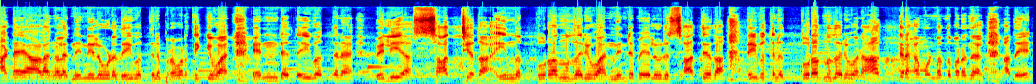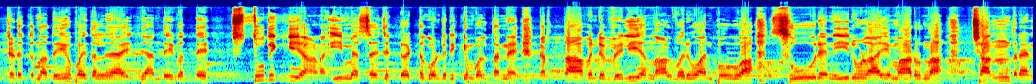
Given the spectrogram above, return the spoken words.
അടയാളങ്ങളെ നിന്നിലൂടെ ദൈവത്തിന് പ്രവർത്തിക്കുവാൻ എന്റെ ദൈവത്തിന് വലിയ സാധ്യത ഇന്ന് തുറന്നു തരുവാൻ നിന്റെ മേലൊരു സാധ്യത ദൈവത്തിന് തുറന്നു തരുവാൻ ആഗ്രഹമുണ്ടെന്ന് പറഞ്ഞാൽ അത് ഏറ്റെടുക്കുന്ന ദൈവ പൈതലിനായി ഞാൻ ദൈവത്തെ സ്തുതിക്കുകയാണ്. ഈ മെസ്സേജ് കേട്ടുകൊണ്ടിരിക്കുമ്പോൾ തന്നെ കർത്താവിന്റെ വലിയ നാൾ വരുവാൻ പോകുക. സൂര്യൻ ഈരുളായി മാറുന്ന ചന്ദ്രൻ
